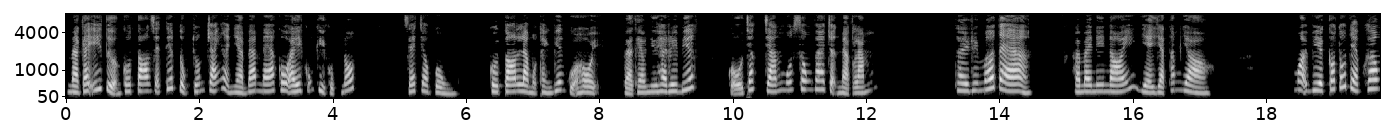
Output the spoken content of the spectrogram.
Mà cái ý tưởng cô Ton sẽ tiếp tục trốn tránh ở nhà ba má cô ấy cũng kỳ cục nốt. Xét cho cùng, cô Ton là một thành viên của hội, và theo như Harry biết, cô chắc chắn muốn xông va trận mạc lắm. Thầy Remus à? Hermione nói, dè dặt thăm dò. Mọi việc có tốt đẹp không?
